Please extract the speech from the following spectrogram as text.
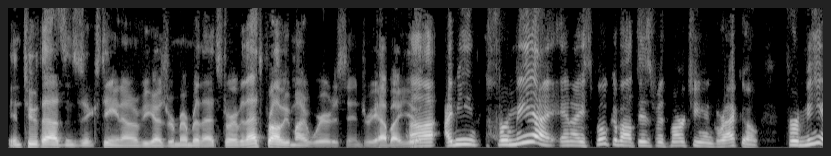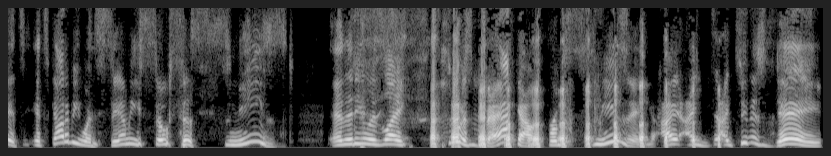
in 2016. I don't know if you guys remember that story, but that's probably my weirdest injury. How about you? Uh, I mean, for me, I, and I spoke about this with Mark Giangreco. For me, it's it's got to be when Sammy Sosa sneezed and then he was like threw his back out from sneezing. I, I, I to this day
